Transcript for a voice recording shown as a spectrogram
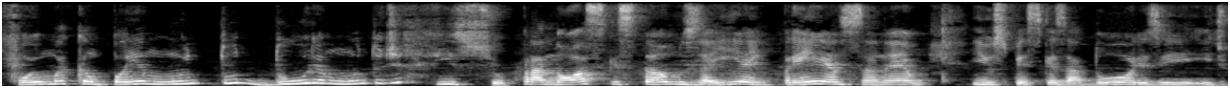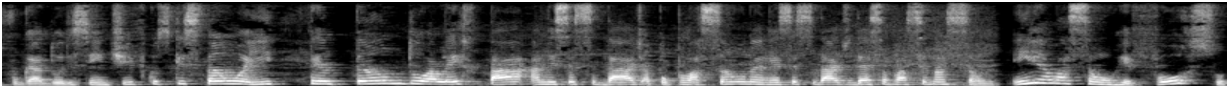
Foi uma campanha muito dura, muito difícil. Para nós que estamos aí, a imprensa, né, e os pesquisadores e, e, divulgadores científicos que estão aí tentando alertar a necessidade, a população na né, necessidade dessa vacinação. Em relação ao reforço,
